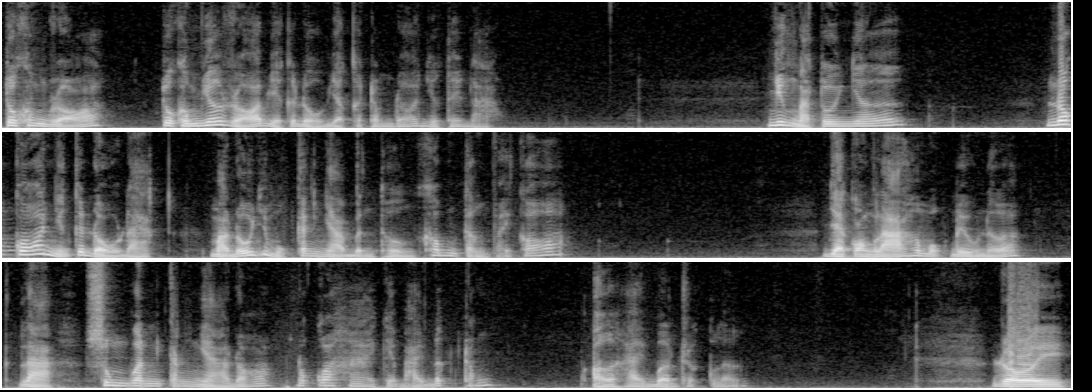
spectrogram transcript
Tôi không rõ, tôi không nhớ rõ về cái đồ vật ở trong đó như thế nào. Nhưng mà tôi nhớ nó có những cái đồ đạc mà đối với một căn nhà bình thường không cần phải có. Và còn lạ hơn một điều nữa là xung quanh căn nhà đó nó có hai cái bãi đất trống ở hai bên rất lớn. Rồi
